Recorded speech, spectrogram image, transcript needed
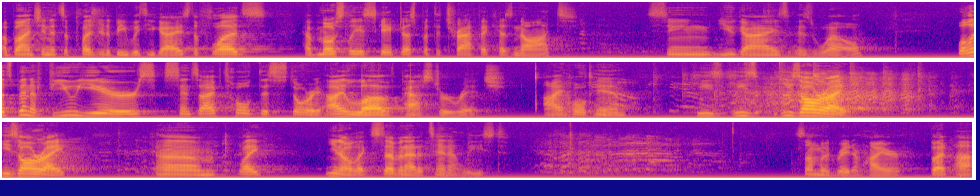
a bunch, and it's a pleasure to be with you guys. The floods have mostly escaped us, but the traffic has not. Seeing you guys as well. Well, it's been a few years since I've told this story. I love Pastor Rich. I hold him he's he's he's all right. He's all right. Um, like, you know, like seven out of ten at least. Some would rate him higher, but uh,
